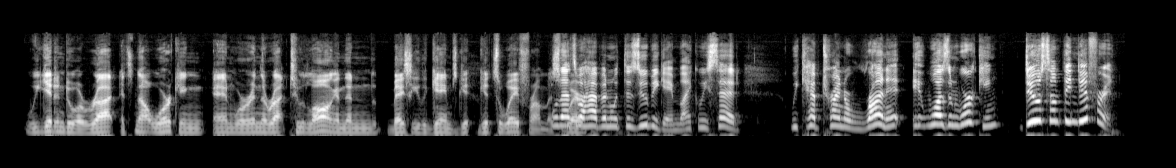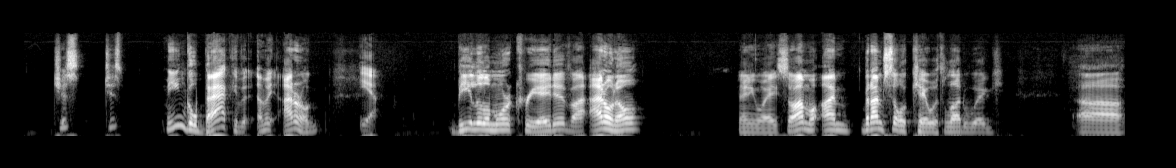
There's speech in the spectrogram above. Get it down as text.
we get into a rut. It's not working, and we're in the rut too long, and then basically the game get, gets away from us. Well, that's where- what happened with the Zuby game. Like we said, we kept trying to run it. It wasn't working. Do something different. Just I mean, you can go back if it, I mean I don't know. Yeah. be a little more creative. I, I don't know. Anyway, so I'm I'm but I'm still okay with Ludwig. Uh,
